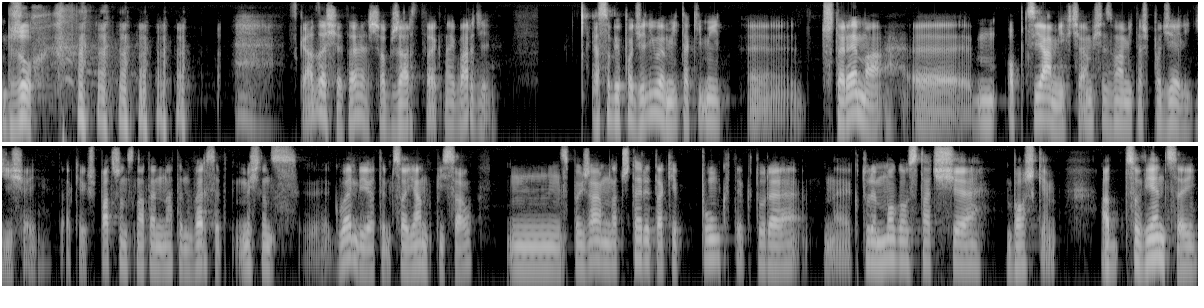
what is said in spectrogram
Brzuch. Zgadza się też, obżarstwo jak najbardziej. Ja sobie podzieliłem i takimi e, czterema e, opcjami chciałem się z wami też podzielić dzisiaj. Tak już patrząc na ten, na ten werset, myśląc e, głębiej o tym, co Jan pisał, spojrzałem na cztery takie punkty, które, które mogą stać się bożkiem. A co więcej,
